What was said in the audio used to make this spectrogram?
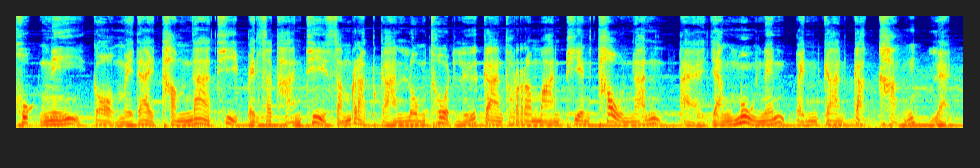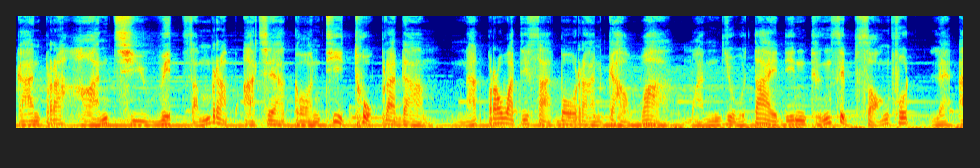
คุกนี้ก็ไม่ได้ทำหน้าที่เป็นสถานที่สำหรับการลงโทษหรือการทรมานเพียงเท่านั้น แต่ยังมุ่งเน้นเป็นการกักขัง และการประหารชีวิตสำหรับอาชญากรที่ถูกประดาม นักประวัติศาสตร์โบราณกล่าวว่า มันอยู่ใต้ดินถึง 12 ฟุต และอ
